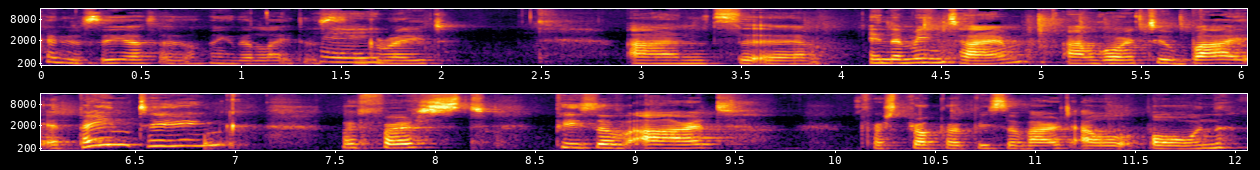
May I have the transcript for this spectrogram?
Can you see us? I don't think the light is hey. great. And uh, in the meantime, I'm going to buy a painting. My first piece of art, first proper piece of art I will own.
